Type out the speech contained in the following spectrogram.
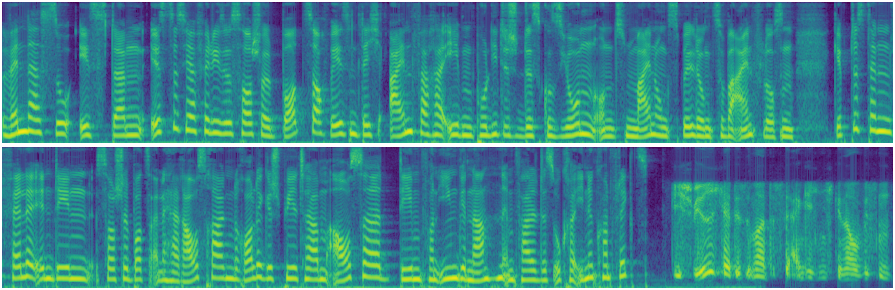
Wenn das so ist, dann ist es ja für diese Social Bots auch wesentlich einfacher, eben politische Diskussionen und Meinungsbildung zu beeinflussen. Gibt es denn Fälle, in denen Social Bots eine herausragende Rolle gespielt haben, außer dem von ihm genannten im Falle des Ukraine-Konflikts? Die Schwierigkeit ist immer, dass wir eigentlich nicht genau wissen,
